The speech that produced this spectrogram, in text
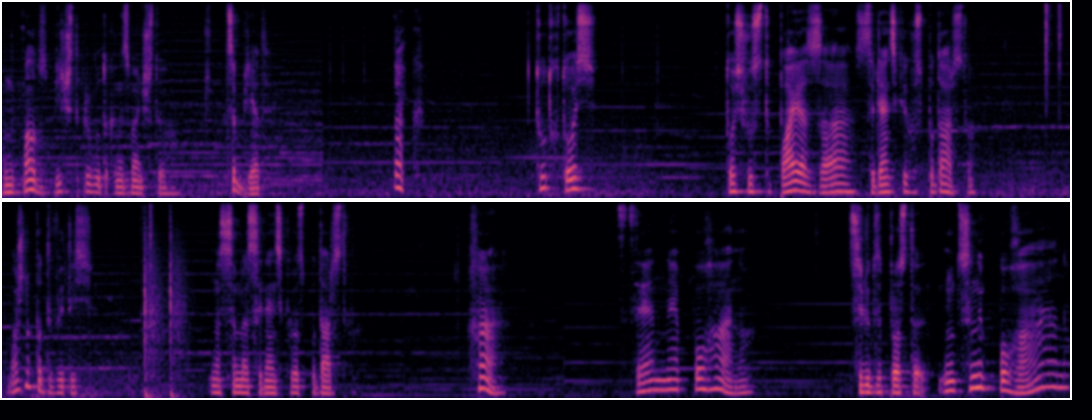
Вони б мали б збільшити прибуток, а не зменшити його. Це бред. Так. Тут хтось. Хтось виступає за селянське господарство. Можна подивитись на саме селянське господарство? Ха. Це непогано. Це люди просто. Ну, це непогано.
